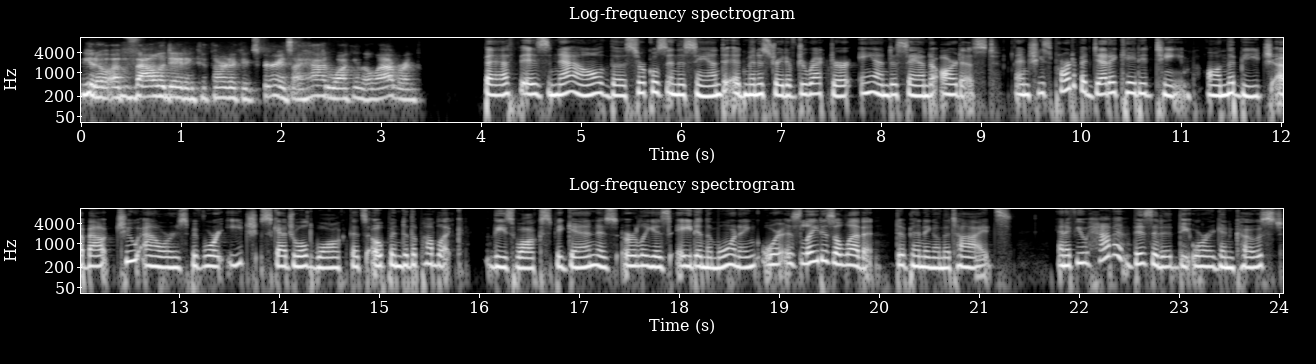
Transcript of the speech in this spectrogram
you know, a validating cathartic experience I had walking the labyrinth. Beth is now the Circles in the Sand administrative director and a sand artist, and she's part of a dedicated team on the beach about two hours before each scheduled walk that's open to the public. These walks begin as early as 8 in the morning or as late as 11, depending on the tides. And if you haven't visited the Oregon coast,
